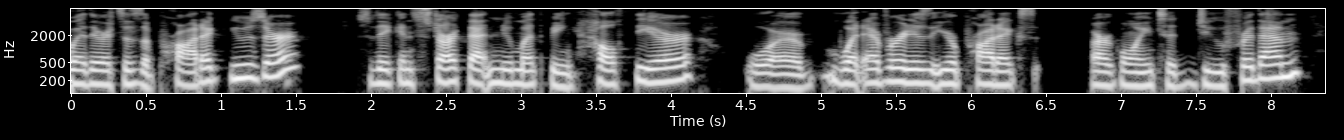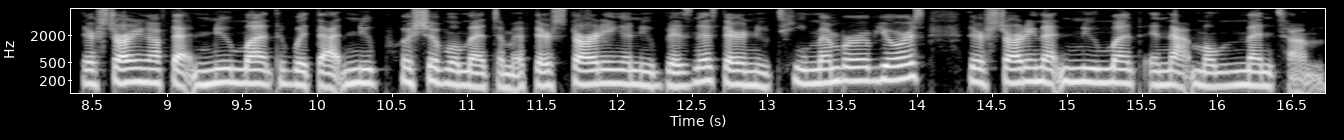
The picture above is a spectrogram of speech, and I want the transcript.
whether it's as a product user, so they can start that new month being healthier or whatever it is that your products are going to do for them. They're starting off that new month with that new push of momentum. If they're starting a new business, they're a new team member of yours, they're starting that new month in that momentum.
